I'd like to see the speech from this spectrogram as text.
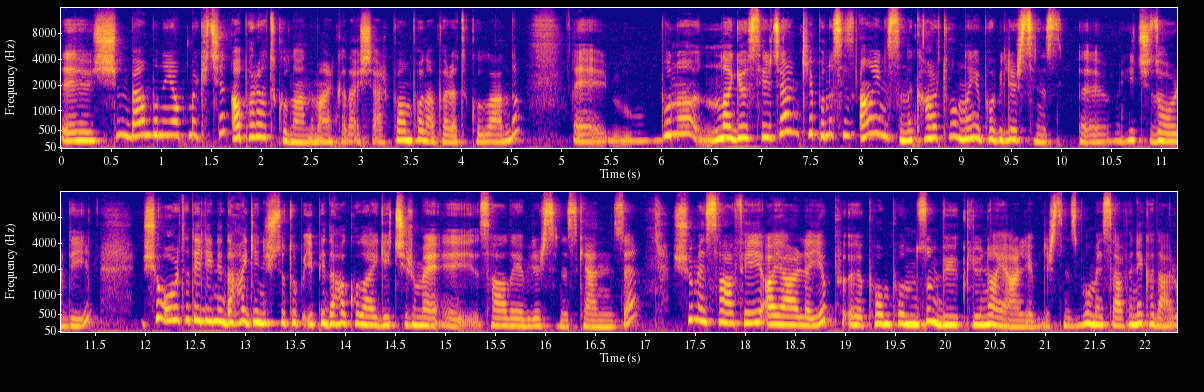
E, şimdi ben bunu yapmak için aparat kullandım arkadaşlar. Pompon aparatı kullandım. Ee, bununla göstereceğim ki bunu siz aynısını kartonla yapabilirsiniz. Ee, hiç zor değil. Şu orta deliğini daha geniş tutup ipi daha kolay geçirme e, sağlayabilirsiniz kendinize. Şu mesafeyi ayarlayıp e, pomponunuzun büyüklüğünü ayarlayabilirsiniz. Bu mesafe ne kadar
